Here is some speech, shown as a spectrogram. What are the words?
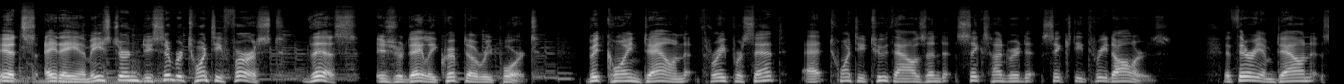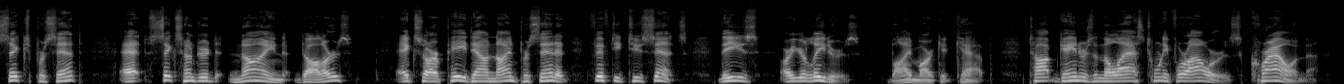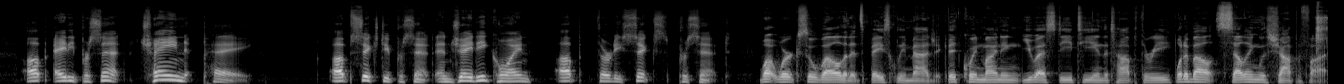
It's 8 a.m. Eastern, December 21st. This is your daily crypto report. Bitcoin down 3% at $22,663. Ethereum down 6% at $609. XRP down 9% at 52 cents. These are your leaders by market cap. Top gainers in the last 24 hours Crown up 80%, Chain Pay up 60%, and JD Coin up 36%. What works so well that it's basically magic? Bitcoin mining, USDT in the top three. What about selling with Shopify?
